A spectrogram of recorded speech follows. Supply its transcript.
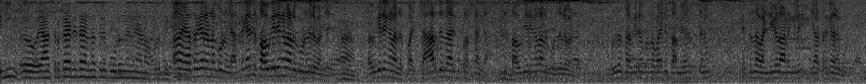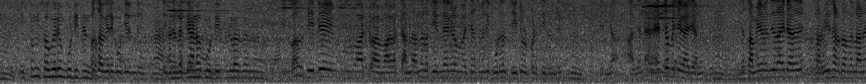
ഇനിയും യാത്രക്കാരുടെ എണ്ണത്തിൽ കൂടുന്ന തന്നെയാണോ പ്രതീക്ഷ? ആ കൂടുതൽ കൂടും. യാത്രക്കാർക്ക് സൗകര്യങ്ങളാണ് കൂടുതൽ വേണ്ടത്. സൗകര്യങ്ങളാണ് ചാർജ് ഒന്നും ആർക്കും പ്രശ്നമല്ല. സൗകര്യങ്ങളാണ് കൂടുതൽ വേണ്ടത്. കൂടുതൽ സൗകര്യപ്രദമായിട്ട് സമയത്തിനും എത്തുന്ന വണ്ടികളാണെങ്കിൽ യാത്രക്കാർ കൂടും. ഇപ്പം സൗകര്യം കൂട്ടിയിട്ടുണ്ട്? ഇപ്പോൾ സൗകര്യം കൂട്ടിയിട്ടുണ്ട്. എന്തൊക്കെയാണ് കൂട്ടിയിട്ടുള്ളത് ഇപ്പം സീറ്റ് അന്നുള്ള സീറ്റിലേക്ക് വ്യത്യാസപ്പെടുത്തി കൂടുതൽ സീറ്റ് ഉൾപ്പെടുത്തിയിട്ടുണ്ട്. പിന്നെ അങ്ങനെ ഏറ്റവും വലിയ കാര്യമാണ്. പിന്നെ സമയബന്ധിതമായിട്ട് അത് സർവീസ് നടത്തുക എന്നുള്ളതാണ്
